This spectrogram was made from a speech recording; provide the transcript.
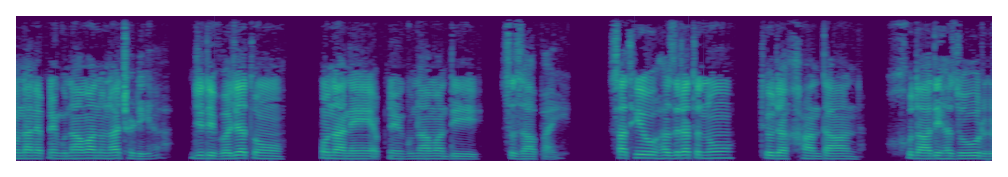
ਉਹਨਾਂ ਨੇ ਆਪਣੇ ਗੁਨਾਹਾਂ ਨੂੰ ਨਾ ਛੱਡਿਆ। ਜਿਹਦੀ ਵਜ੍ਹਾ ਤੋਂ ਉਹਨਾਂ ਨੇ ਆਪਣੇ ਗੁਨਾਹਾਂ ਦੀ ਸਜ਼ਾ ਪਾਈ। ਸਾਥੀਓ, ਹਜ਼ਰਤ ਨੂੰ ਤੇ ਉਹਦਾ ਖਾਨਦਾਨ ਖੁਦਾ ਦੇ ਹਜ਼ੂਰ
